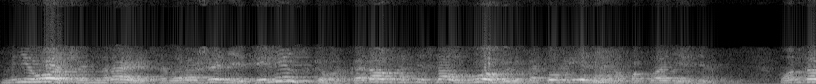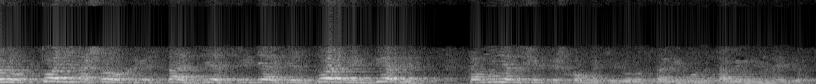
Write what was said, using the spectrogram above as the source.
Мне очень нравится выражение Белинского, когда он написал Гоголю, который ездил на поклонение. Он говорил, кто не нашел Христа здесь, среди бездольных, бедных, тому не зачем пешком идти в Иерусалим, он и там его не найдет.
